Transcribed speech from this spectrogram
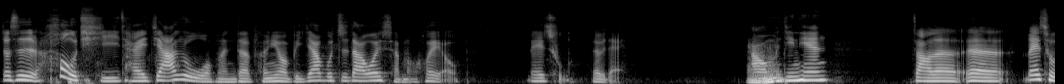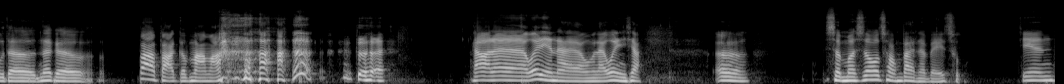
就是后期才加入我们的朋友，比较不知道为什么会有微楚，对不对？好，我们今天找了呃微楚的那个爸爸跟妈妈，对。好，来来来，威廉来，我们来问一下，嗯。什么时候创办的北楚？今天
